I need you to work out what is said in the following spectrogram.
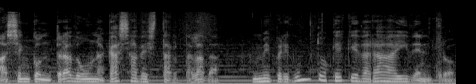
Has encontrado una casa destartalada. Me pregunto qué quedará ahí dentro.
